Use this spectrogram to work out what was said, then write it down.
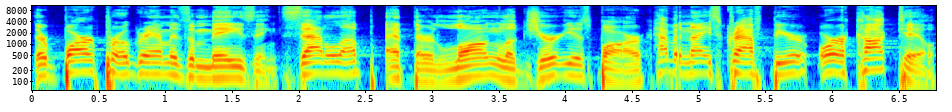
Their bar program is amazing. Saddle up at their long, luxurious bar, have a nice craft beer or a cocktail.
